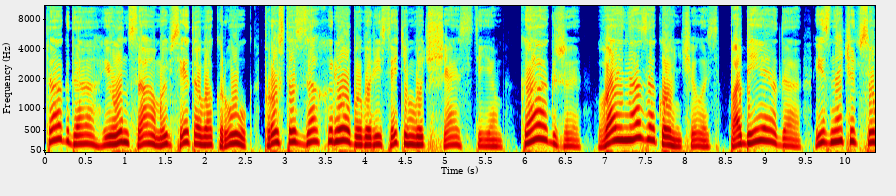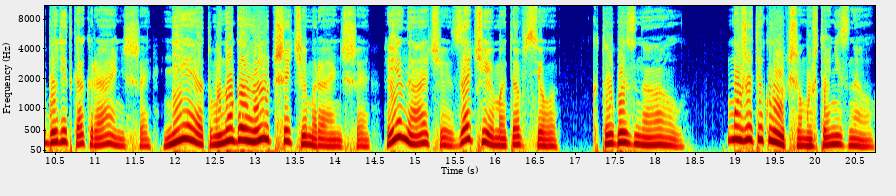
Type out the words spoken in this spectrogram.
Тогда и он сам, и все-то вокруг просто захлебывались этим вот счастьем. Как же! Война закончилась, победа, и значит все будет как раньше. Нет, много лучше, чем раньше. Иначе зачем это все? Кто бы знал. Может и к лучшему, что не знал.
